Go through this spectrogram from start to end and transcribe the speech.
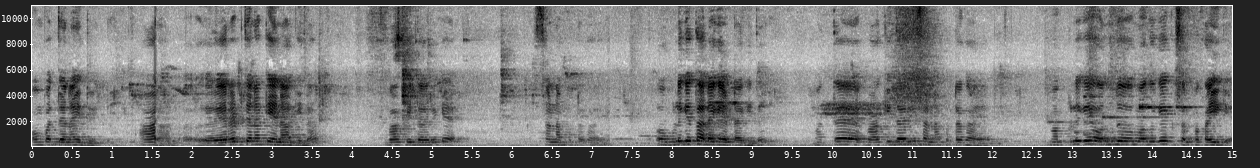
ಒಂಬತ್ತು ಜನ ಇದ್ವಿ. ಆ- ಎರಡು ಜನಕ್ಕೆ ಏನಾಗಿಲ್ಲ. ಬಾಕಿ ಇದ್ದವರಿಗೆ ಸಣ್ಣ ಪುಟ್ಟ ಗಾಯ. ಒಬ್ಬಳಿಗೆ ತಲೆಗೆ ಏಟಾಗಿದೆ. ಮತ್ತು ಬಾಕಿ ಇದ್ದವರಿಗೆ ಸಣ್ಣ ಪುಟ್ಟ ಗಾಯ ಆಗಿದೆ. ಮಕ್ಕಳಿಗೆ ಒಂದು ಮಗುಗೆ ಸ್ವಲ್ಪ ಕೈಗೆ.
